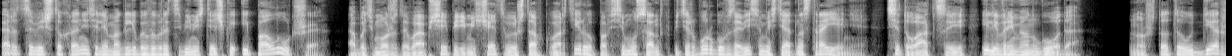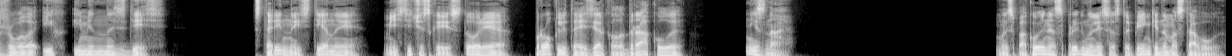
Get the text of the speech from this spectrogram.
Кажется ведь, что хранители могли бы выбрать себе местечко и получше, а быть может и вообще перемещать свою штаб-квартиру по всему Санкт-Петербургу в зависимости от настроения, ситуации или времен года. Но что-то удерживало их именно здесь. Старинные стены, мистическая история, проклятое зеркало Дракулы. Не знаю. Мы спокойно спрыгнули со ступеньки на мостовую.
